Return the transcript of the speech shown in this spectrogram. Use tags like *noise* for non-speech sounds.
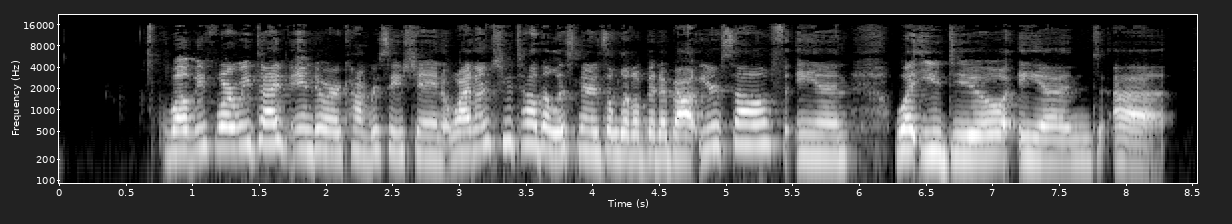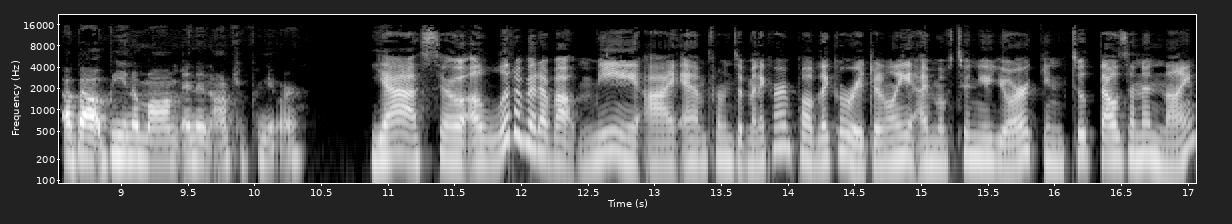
Well, before we dive into our conversation, why don't you tell the listeners a little bit about yourself and what you do and uh, about being a mom and an entrepreneur? Yeah, so a little bit about me. I am from Dominican Republic originally. I moved to New York in 2009.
